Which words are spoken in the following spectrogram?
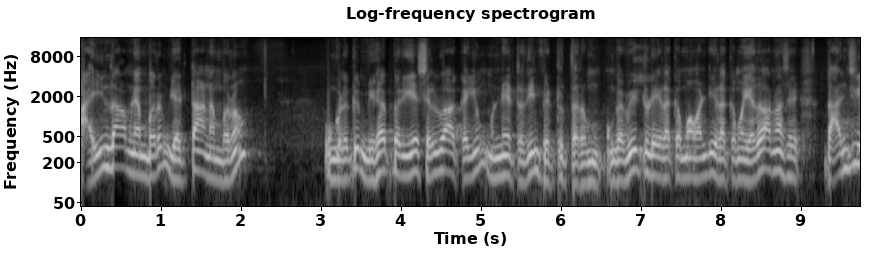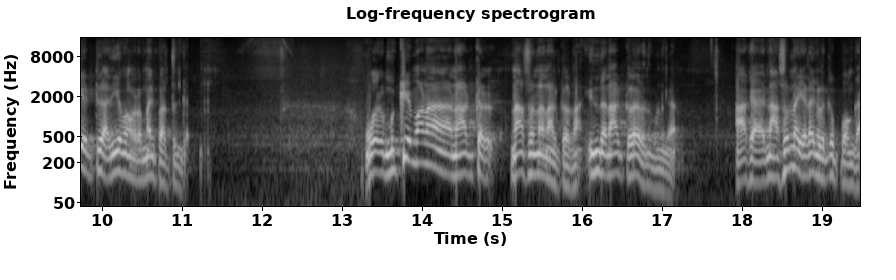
ஐந்தாம் நம்பரும் எட்டாம் நம்பரும் உங்களுக்கு மிகப்பெரிய செல்வாக்கையும் முன்னேற்றத்தையும் பெற்றுத்தரும். உங்கள் வீட்டுடைய இலக்கமோ வண்டி இலக்கமோ எதுவாக இருந்தாலும் சரி இந்த அஞ்சு எட்டு அதிகமாக வர மாதிரி பார்த்துங்க. ஒரு முக்கியமான நாட்கள் நான் சொன்ன நாட்கள் தான். இந்த நாட்களை இது பண்ணுங்கள் ஆக நான் சொன்ன இடங்களுக்கு போங்க.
